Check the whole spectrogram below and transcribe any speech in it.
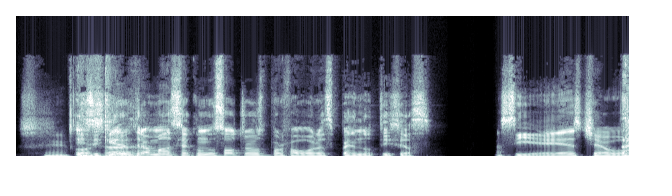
sí. Y O si sea- quieren tramarse con nosotros, por favor, esperen noticias. Así es, chavos.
